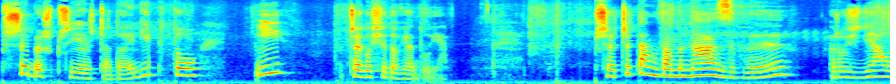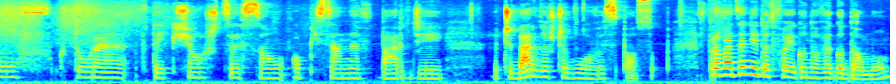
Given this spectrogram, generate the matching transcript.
przybysz przyjeżdża do Egiptu i czego się dowiaduje? Przeczytam Wam nazwy rozdziałów, które w tej książce są opisane w bardziej czy bardzo szczegółowy sposób. Wprowadzenie do Twojego nowego domu.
